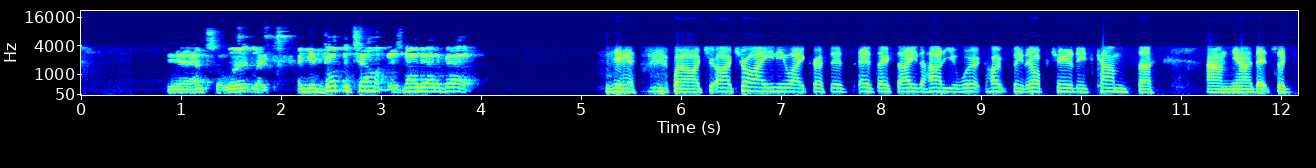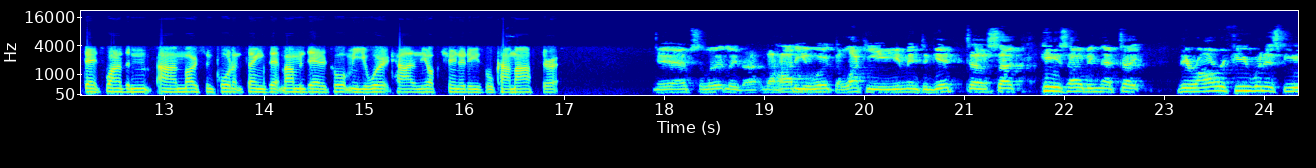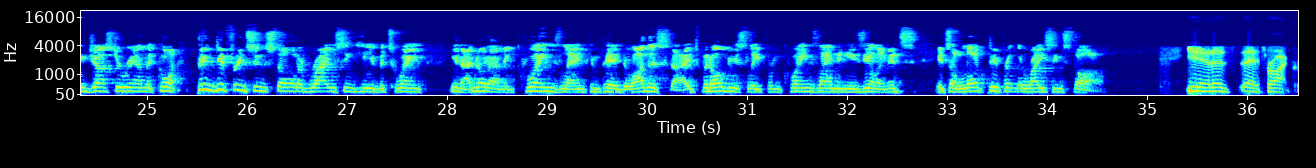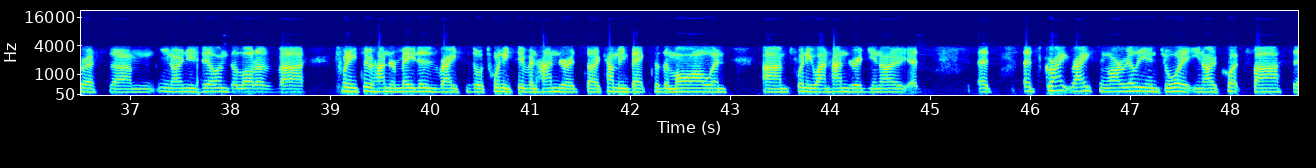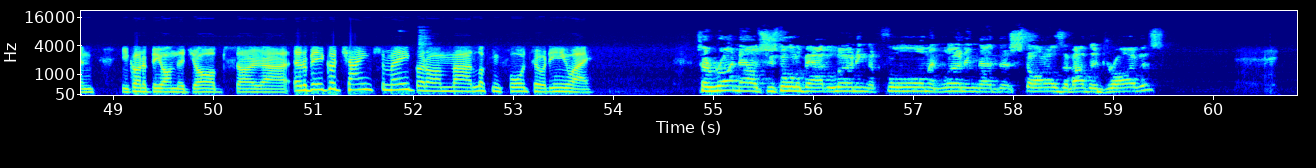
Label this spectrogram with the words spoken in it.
Yeah, absolutely, and you've got the talent. There's no doubt about it. Yeah, well, I, I try anyway, Chris. As, as they say, the harder you work, hopefully the opportunities come. So um, you know, that's a, that's one of the uh, most important things that mum and dad have taught me. You work hard and the opportunities will come after it. Yeah, absolutely. The, the harder you work, the luckier you're meant to get. Uh, so here's hoping that uh, there are a few winners for you just around the corner. Big difference in style of racing here between, you know, not only Queensland compared to other states, but obviously from Queensland to New Zealand. It's it's a lot different the racing style. Yeah, it is. That's right, Chris. Um, you know, New Zealand's a lot of uh, 2200 metres races or 2700. So coming back to the mile and um, 2100, you know, it's it's it's great racing. I really enjoy it. You know, quick, fast, and you got to be on the job. So uh, it'll be a good change for me, but I'm uh, looking forward to it anyway. So right now it's just all about learning the form and learning the, the styles of other drivers.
